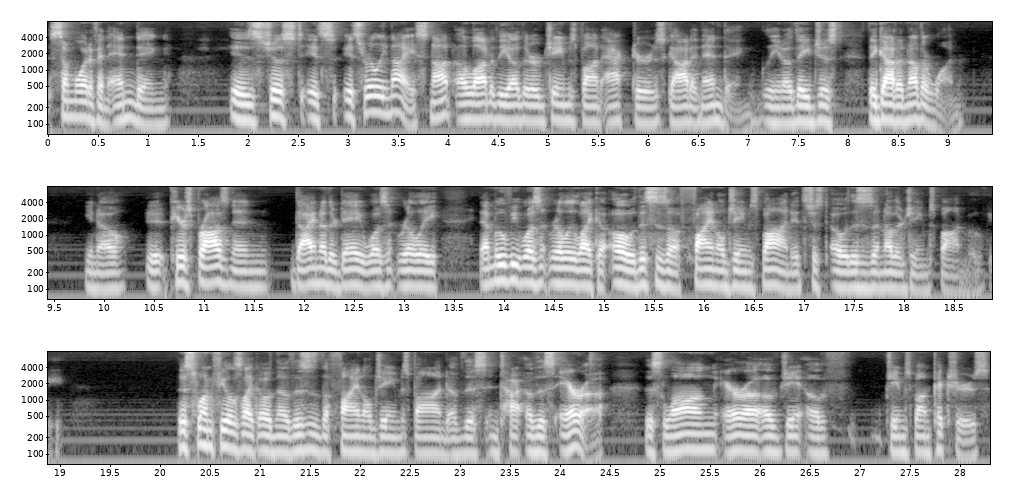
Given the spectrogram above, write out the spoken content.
somewhat of an ending is just it's it's really nice. Not a lot of the other James Bond actors got an ending. You know, they just they got another one. You know, Pierce Brosnan Die Another Day wasn't really that movie wasn't really like a oh this is a final James Bond. It's just oh this is another James Bond movie. This one feels like oh no this is the final James Bond of this entire of this era, this long era of of James Bond pictures,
